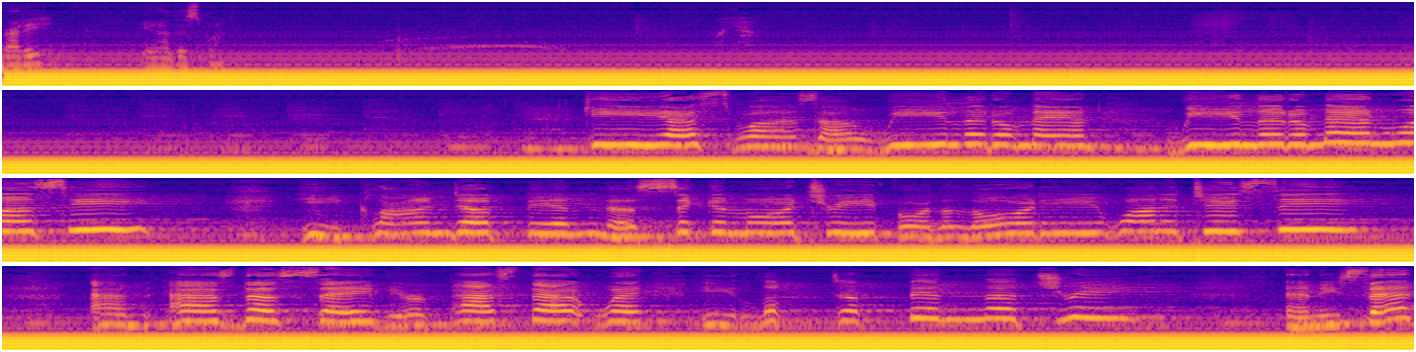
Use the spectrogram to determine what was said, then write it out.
Ready? You know this one? Zacchaeus was a wee little man, wee little man was he. He climbed up in the sycamore tree for the Lord he wanted to see. And as the Savior passed that way, he looked up in the tree and he said,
